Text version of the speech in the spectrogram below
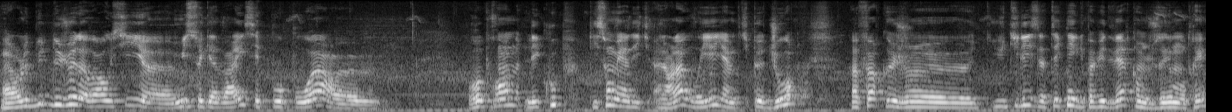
Alors le but du jeu d'avoir aussi euh, mis ce gabarit, c'est pour pouvoir reprendre les coupes qui sont merdiques. Alors là, vous voyez, il y a un petit peu de jour. Il va falloir que je utilise la technique du papier de verre comme je vous ai montré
